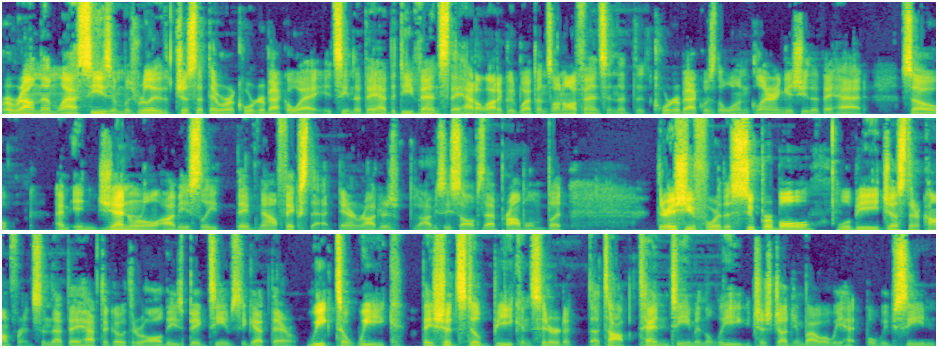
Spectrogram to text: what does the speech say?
around them last season was really just that they were a quarterback away. It seemed that they had the defense, they had a lot of good weapons on offense, and that the quarterback was the one glaring issue that they had. So, in general, obviously they've now fixed that. Aaron Rodgers obviously solves that problem, but their issue for the Super Bowl will be just their conference, and that they have to go through all these big teams to get there. Week to week, they should still be considered a, a, top 10 team in the league just judging by what we had what we've seen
